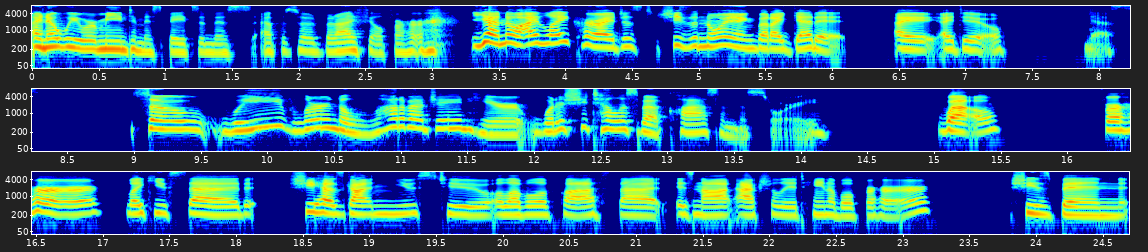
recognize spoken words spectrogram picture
I know we were mean to Miss Bates in this episode, but I feel for her. Yeah, no, I like her. I just she's annoying, but I get it. I I do. Yes. So we've learned a lot about Jane here. What does she tell us about class in this story? Well, for her, like you said, she has gotten used to a level of class that is not actually attainable for her. She's been,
